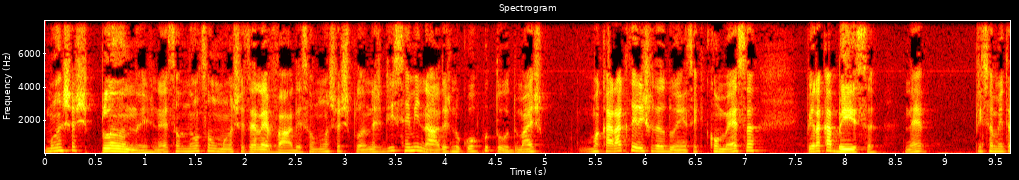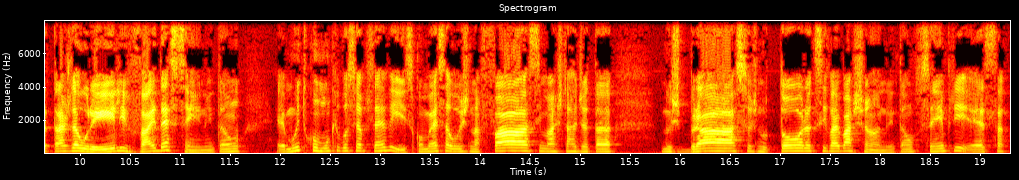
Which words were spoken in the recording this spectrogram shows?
manchas planas, né? São, não são manchas elevadas, são manchas planas disseminadas no corpo todo. Mas uma característica da doença que começa pela cabeça, né? Principalmente atrás da orelha e vai descendo. Então, é muito comum que você observe isso. Começa hoje na face, mais tarde já está nos braços, no tórax e vai baixando. Então, sempre essa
